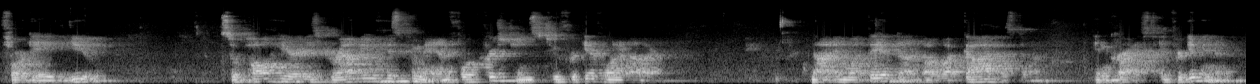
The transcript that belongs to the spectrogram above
forgave you. So Paul here is grounding his command for Christians to forgive one another, not in what they have done, but what God has done in Christ in forgiving them.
